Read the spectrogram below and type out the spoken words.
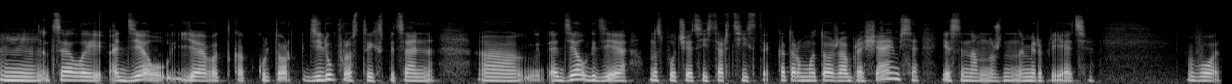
целый отдел, я вот как культур делю просто их специально, э, отдел, где у нас, получается, есть артисты, к которым мы тоже обращаемся, если нам нужно на мероприятие. Вот.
